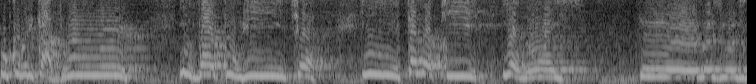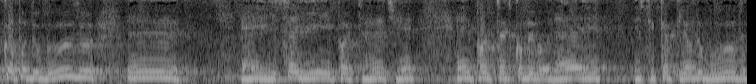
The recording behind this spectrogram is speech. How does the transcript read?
o comunicador, e vai Corinthians, e tamo aqui, e é nóis! É, mais um de Copa do Mundo, é, é isso aí, é importante, é, é importante comemorar, é, é ser campeão do mundo,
